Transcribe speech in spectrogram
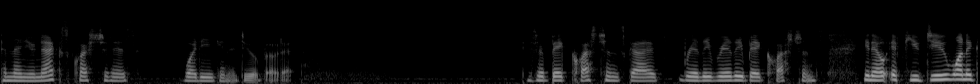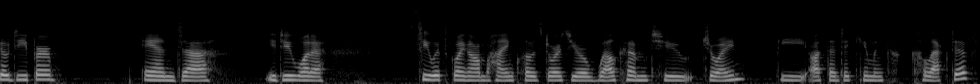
And then your next question is, what are you going to do about it? These are big questions, guys. Really, really big questions. You know, if you do want to go deeper, and uh, you do want to see what's going on behind closed doors, you're welcome to join the Authentic Human C- Collective.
